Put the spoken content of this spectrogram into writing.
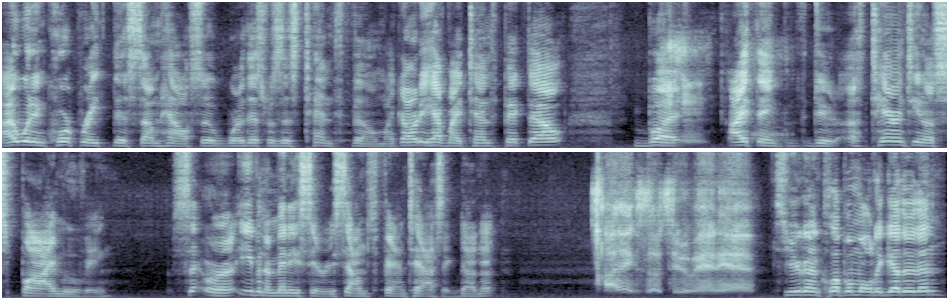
I would incorporate this somehow. So where this was his tenth film, like I already have my tenth picked out, but I think, dude, a Tarantino spy movie. Or even a miniseries sounds fantastic, doesn't it? I think so too, man. Yeah. So you're gonna clump them all together then?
